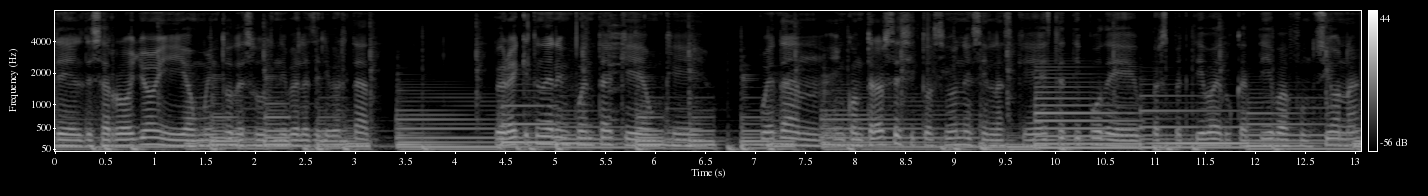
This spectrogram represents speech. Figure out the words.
del desarrollo y aumento de sus niveles de libertad. Pero hay que tener en cuenta que aunque puedan encontrarse situaciones en las que este tipo de perspectiva educativa funciona,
